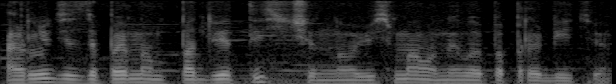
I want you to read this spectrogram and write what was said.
Орудие с ДПМ по 2000, но весьма унылое по пробитию.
